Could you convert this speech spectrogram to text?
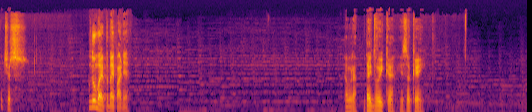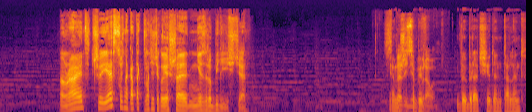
chociaż. Numer podaj, panie. Dobra, daj dwójkę, jest okej. Alright. Czy jest coś na kartach w postaci, czego jeszcze nie zrobiliście? Ja muszę sobie- wybrałem. wybrać jeden talent.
